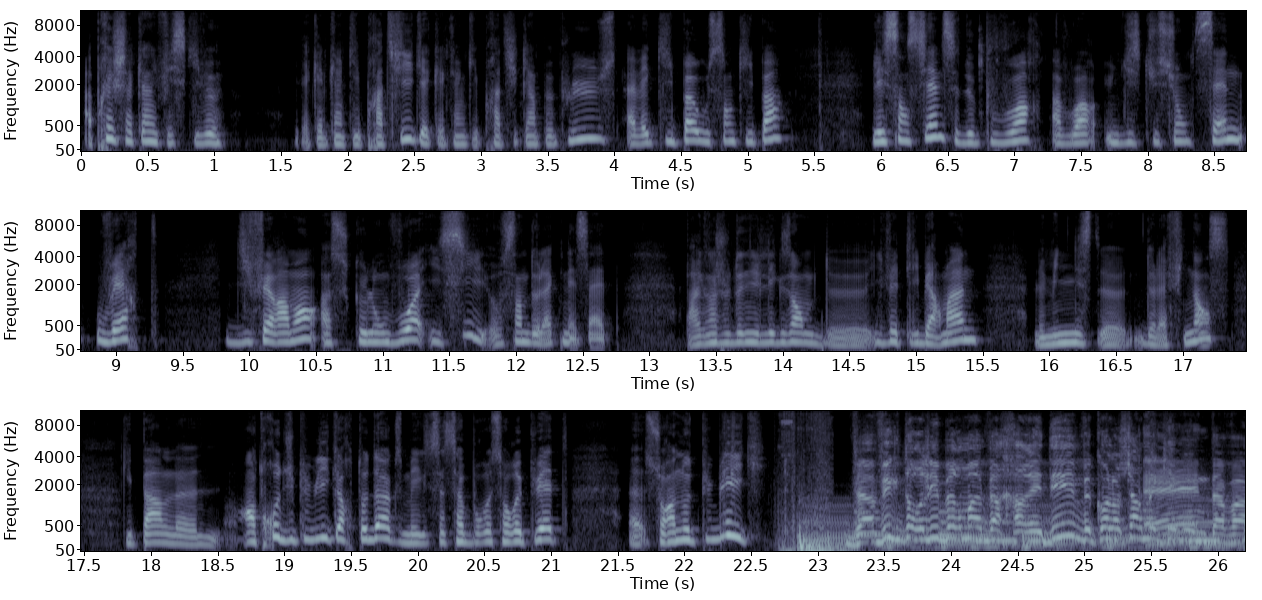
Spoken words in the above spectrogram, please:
Après, chacun fait ce qu'il veut. Il y a quelqu'un qui pratique, il y a quelqu'un qui pratique un peu plus, avec kippa ou sans kippa. L'essentiel, c'est de pouvoir avoir une discussion saine, ouverte, différemment à ce que l'on voit ici au sein de la Knesset. Par exemple, je vais donner l'exemple de Yvette Lieberman, le ministre de, la Finance, qui parle euh, entre autres du public orthodoxe, mais ça, ça, pourrait, ça aurait pu être euh, sur un autre public. ואביגדור ליברמן והחרדים וכל השאר מקימים. אין דבר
